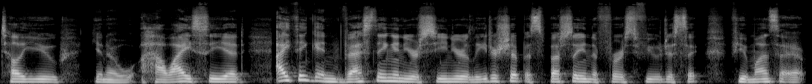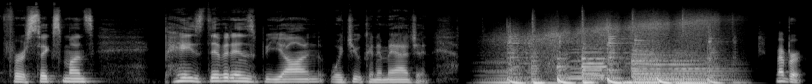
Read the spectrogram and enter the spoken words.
tell you, you know, how I see it. I think investing in your senior leadership, especially in the first few to few months, uh, first six months, pays dividends beyond what you can imagine. Remember,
